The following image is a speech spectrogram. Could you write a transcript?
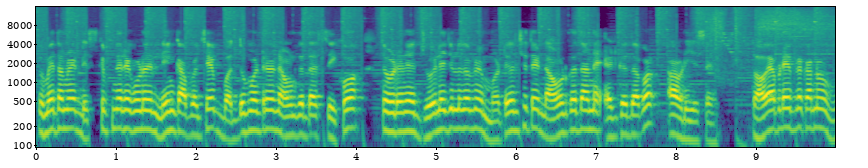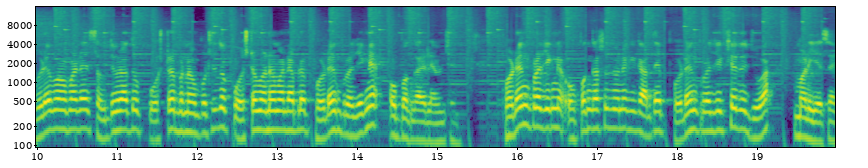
તો મેં તમને ડિસ્ક્રિપ્શન રેકોર્ડની લિંક આપેલ છે. બધું મટીરિયલ ડાઉનલોડ કરતા શીખો. તો વિડીયોને જોઈ લેજો તમને મટીરિયલ છે તે ડાઉનલોડ કરતા અને એડ કરતા પણ આવડી જશે. તો હવે આપણે એ પ્રકારનો વીડિયો બનાવવા માટે સૌથી પહેલાં તો પોસ્ટર બનાવવું પડશે. તો પોસ્ટર બનાવવા માટે આપણે ફોટોઈંગ પ્રોજેક્ટને ઓપન કરી લેવાનું છે. ફોટોઈંગ પ્રોજેક્ટને ઓપન કરશું તો કે કારણે ફોટોઈંગ પ્રોજેક્ટ છે તે જોવા મળી જશે.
